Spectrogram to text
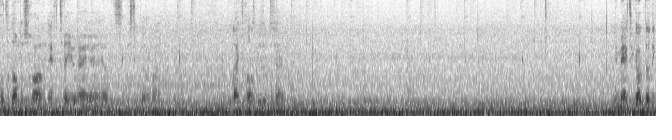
Rotterdam is gewoon echt twee uur rijden. Ja, dat wist ik wel, maar lijkt toch altijd weer zo te zijn. Nu merkte ik ook dat ik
